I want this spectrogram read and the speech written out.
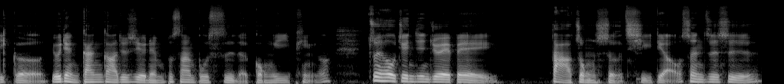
一个有点尴尬，就是有点不三不四的工艺品了，最后渐渐就会被大众舍弃掉，甚至是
